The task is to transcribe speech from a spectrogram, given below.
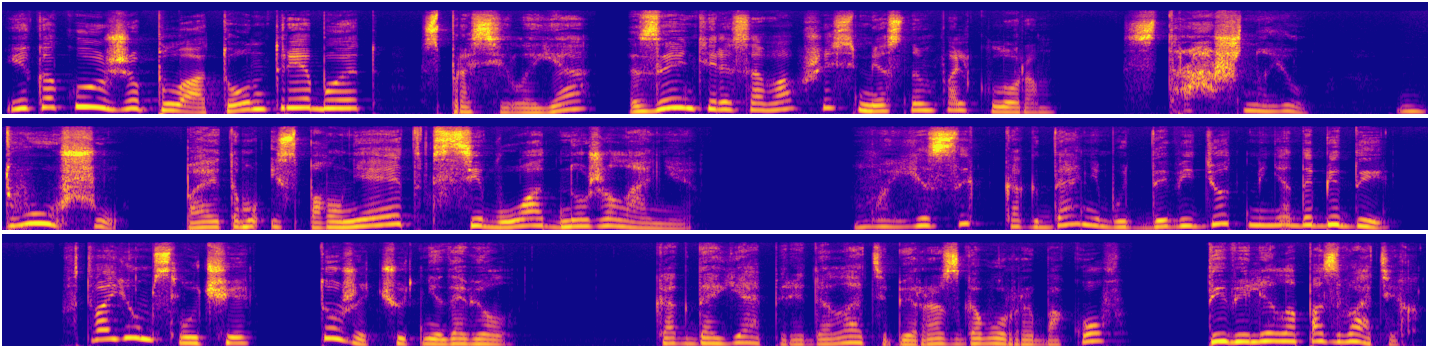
«И какую же плату он требует?» – Спросила я, заинтересовавшись местным фольклором. Страшную, душу, поэтому исполняет всего одно желание. Мой язык когда-нибудь доведет меня до беды. В твоем случае тоже чуть не довел. Когда я передала тебе разговор рыбаков, ты велела позвать их,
